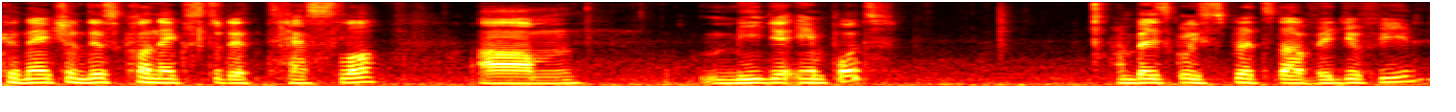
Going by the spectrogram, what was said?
connection. This connects to the tesla um, media input and basically splits that video feed.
